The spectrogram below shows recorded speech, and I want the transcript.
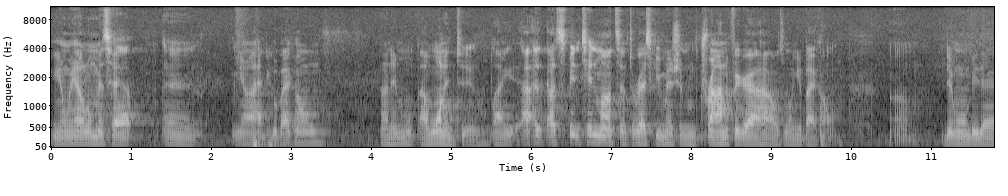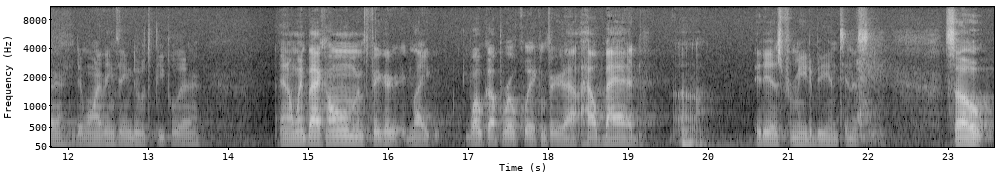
you know, we had a little mishap. and you know I had to go back home. I didn't. I wanted to. Like I, I spent ten months at the rescue mission trying to figure out how I was going to get back home. Um, didn't want to be there. Didn't want to have anything to do with the people there. And I went back home and figured, like, woke up real quick and figured out how bad uh, it is for me to be in Tennessee. So,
